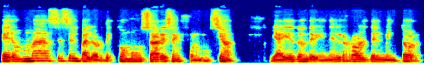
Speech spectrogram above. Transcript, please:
pero más es el valor de cómo usar esa información. Y ahí es donde viene el rol del mentor,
